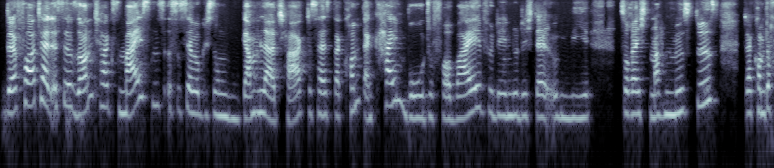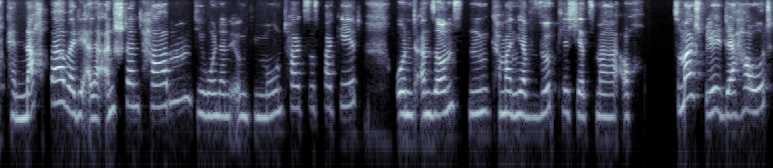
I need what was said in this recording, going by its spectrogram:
der Vorteil ist ja sonntags, meistens ist es ja wirklich so ein Gammlertag. Das heißt, da kommt dann kein Bote vorbei, für den du dich da irgendwie zurecht machen müsstest. Da kommt auch kein Nachbar, weil die alle Anstand haben. Die holen dann irgendwie montags das Paket. Und ansonsten kann man ja wirklich jetzt mal auch zum Beispiel der Haut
